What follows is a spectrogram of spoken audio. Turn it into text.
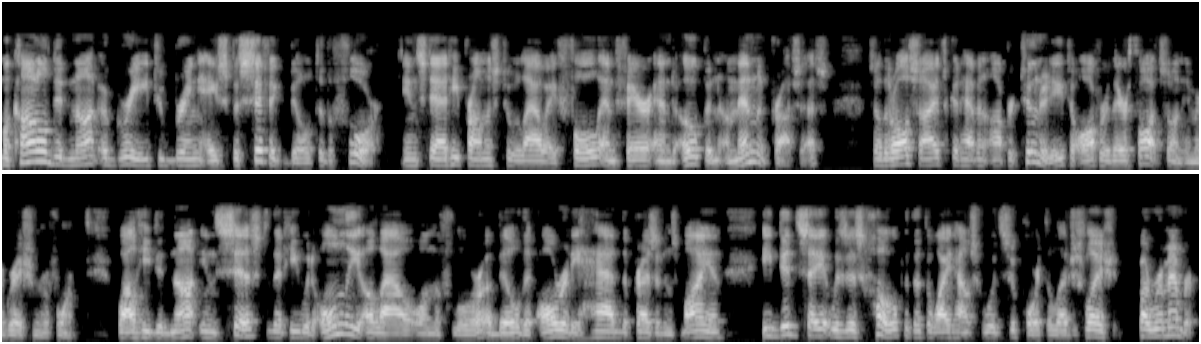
McConnell did not agree to bring a specific bill to the floor. Instead, he promised to allow a full and fair and open amendment process so that all sides could have an opportunity to offer their thoughts on immigration reform. While he did not insist that he would only allow on the floor a bill that already had the president's buy in, he did say it was his hope that the White House would support the legislation. But remember,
